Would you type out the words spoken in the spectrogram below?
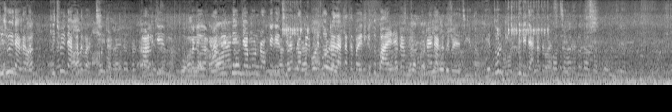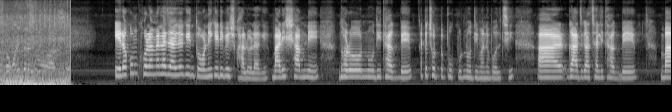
কিছুই দেখাতে কিছুই দেখাতে পারছি না। কালকে মানে আগের দিন যেমন রকে গেছিলাম, রকের ভেতরটা দেখাতে পারিনি, কিন্তু বাইরেটা আমি পুরোটাই দেখাতে পেরেছি, কিন্তু ভেতর কিছুতেই দেখাতে পারছি এরকম খোলামেলা জায়গা কিন্তু অনেকেরই বেশ ভালো লাগে। বাড়ির সামনে, ধরো, নদী থাকবে, একটা ছোট্ট পুকুর, নদী মানে বলছি, আর গাছগাছালি থাকবে বা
